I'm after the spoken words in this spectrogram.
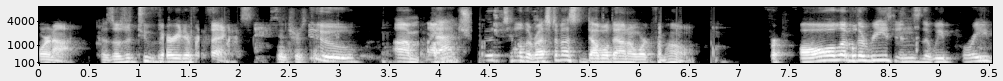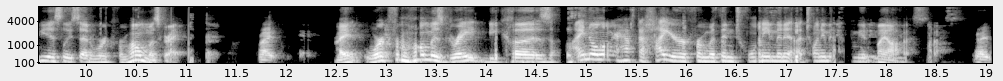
or not, because those are two very different things. Interesting. Two, um, that should tell the rest of us double down on work from home for all of the reasons that we previously said work from home was great. Right. Right. Work from home is great because I no longer have to hire from within 20 minute a 20 minute commute to my office. Right.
